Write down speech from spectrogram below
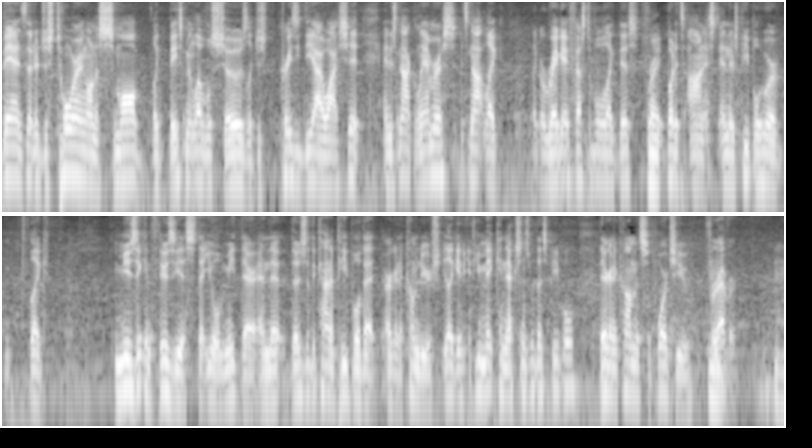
bands that are just touring on a small like basement level shows, like just crazy DIY shit. And it's not glamorous. It's not like like a reggae festival like this, Right. But it's honest. And there's people who are like music enthusiasts that you will meet there, and th- those are the kind of people that are going to come to your sh- like if, if you make connections with those people, they're going to come and support you forever. Mm-hmm.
